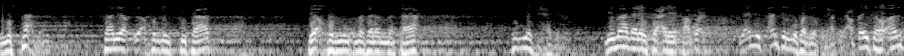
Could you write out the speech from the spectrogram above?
المستأمن. كان يأخذ من كتاب يأخذ منك مثلا متاع ثم يجحده لماذا ليس عليه قطع؟ لأنك أنت المفرط في حقه أعطيته أنت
